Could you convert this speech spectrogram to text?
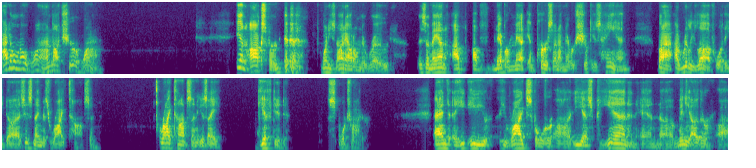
I don't know why. I'm not sure why. In Oxford, when he's not out on the road, there's a man I've, I've never met in person. I've never shook his hand, but I, I really love what he does. His name is Wright Thompson. Wright Thompson is a gifted sports writer and he he, he writes for uh, ESPN and and uh, many other uh,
